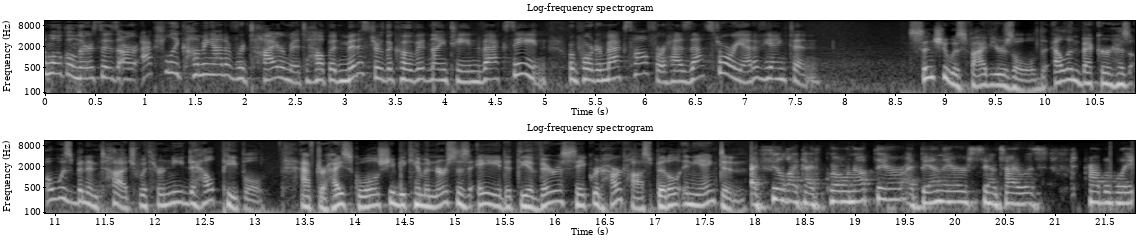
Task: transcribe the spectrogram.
Some local nurses are actually coming out of retirement to help administer the COVID-19 vaccine. Reporter Max Hoffer has that story out of Yankton. Since she was five years old, Ellen Becker has always been in touch with her need to help people. After high school, she became a nurse's aide at the Avera Sacred Heart Hospital in Yankton. I feel like I've grown up there. I've been there since I was probably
